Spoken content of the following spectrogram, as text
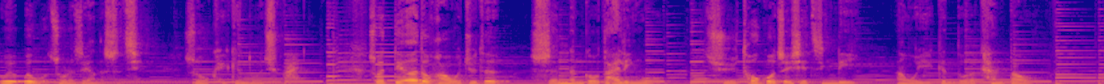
为为我做了这样的事情，所以我可以更多的去爱。所以第二的话，我觉得神能够带领我去透过这些经历，让我也更多的看到啊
